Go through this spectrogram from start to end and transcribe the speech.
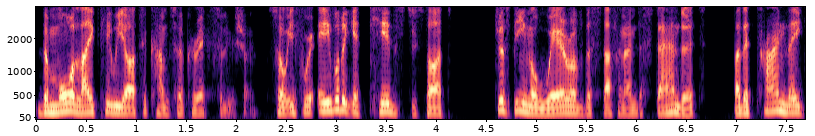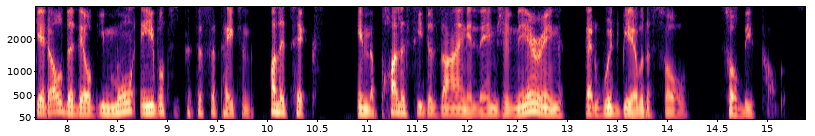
the more likely we are to come to a correct solution. So if we're able to get kids to start just being aware of the stuff and understand it, by the time they get older, they'll be more able to participate in politics in the policy design, in the engineering that would be able to solve, solve these problems.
